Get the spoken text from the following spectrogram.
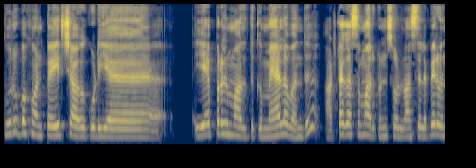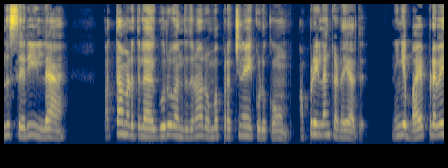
குரு பகவான் பயிற்சி ஆகக்கூடிய ஏப்ரல் மாதத்துக்கு மேலே வந்து அட்டகாசமாக இருக்குன்னு சொல்லலாம். சில பேர் வந்து சரியில்லை. பத்தாம் இடத்துல குரு வந்ததுன்னா ரொம்ப பிரச்சனையை கொடுக்கும். அப்படிலாம் கிடையாது. நீங்கள் பயப்படவே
